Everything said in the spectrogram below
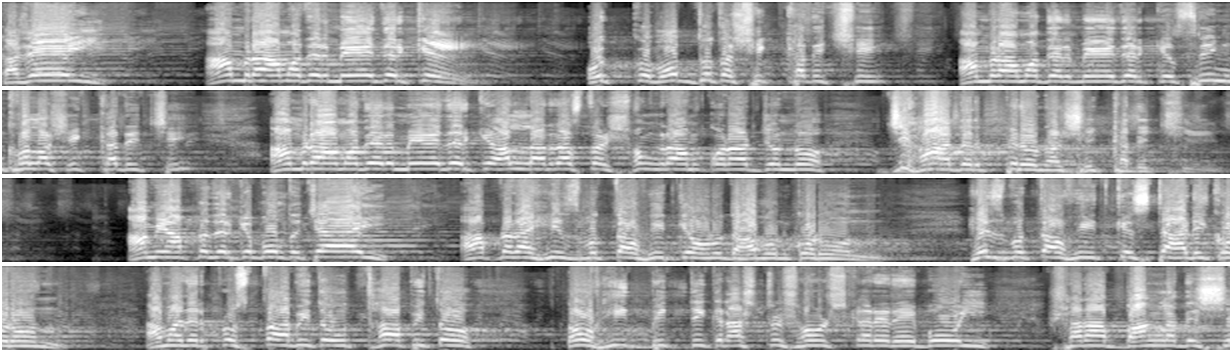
কাজেই আমরা আমাদের মেয়েদেরকে ঐক্যবদ্ধতা শিক্ষা দিচ্ছি, আমরা আমাদের মেয়েদেরকে শৃঙ্খলা শিক্ষা দিচ্ছি, আমরা আমাদের মেয়েদেরকে আল্লাহর রাস্তায় সংগ্রাম করার জন্য জিহাদের প্রেরণা শিক্ষা দিচ্ছি। আমি আপনাদেরকে বলতে চাই, আপনারা হিজবুত তাওহীদকে অনুধাবন করুন, হিজবুত তাওহীদকে স্টাডি করুন। আমাদের প্রস্তাবিত, উত্থাপিত তৌহিদ ভিত্তিক রাষ্ট্র সংস্কারের এই বই সারা বাংলাদেশে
